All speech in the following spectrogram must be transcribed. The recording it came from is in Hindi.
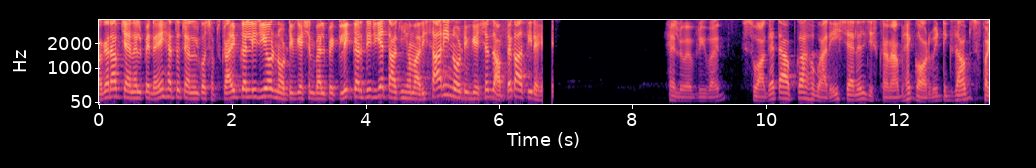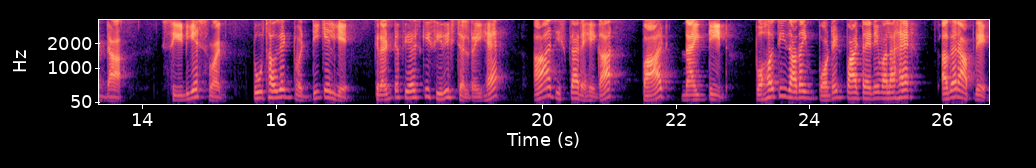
अगर आप चैनल पे नए हैं तो चैनल को सब्सक्राइब कर लीजिए और नोटिफिकेशन बेल पे क्लिक कर दीजिए ताकि हमारी सारी नोटिफिकेशन आप तक आती रहे। हेलो एवरीवन स्वागत है आपका हमारे इस चैनल जिसका नाम है गवर्नमेंट एग्ज़ाम्स फंडा। C D S one two thousand twenty के लिए करंट अफेयर्स की सीरीज़ चल रही है। आज इसका रहेगा पार्ट नाइनटीन। बहुत ही ज़्यादा इम्पोर्टेंट पार्ट रहने वाला है। अगर आपने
